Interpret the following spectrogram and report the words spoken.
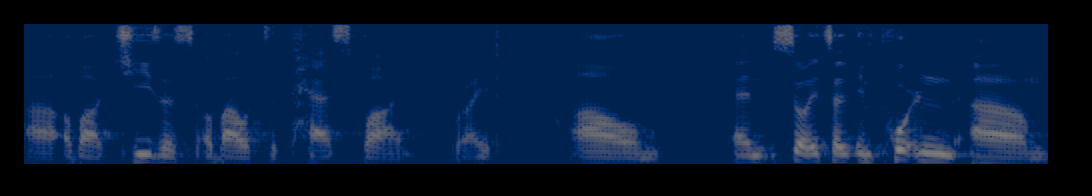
uh, about Jesus about to pass by, right? Um, and so it's an important um,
